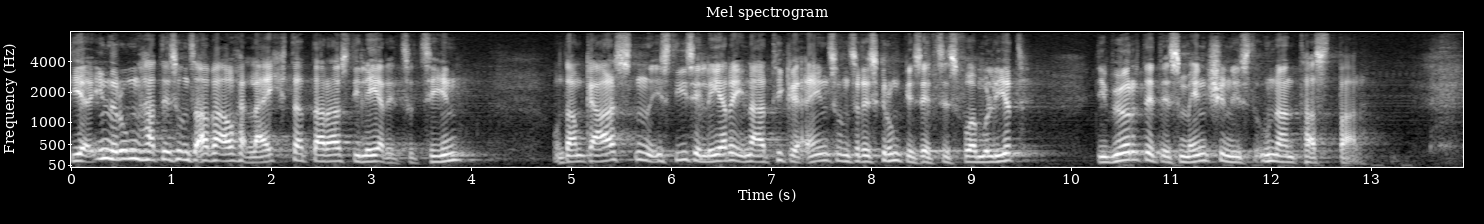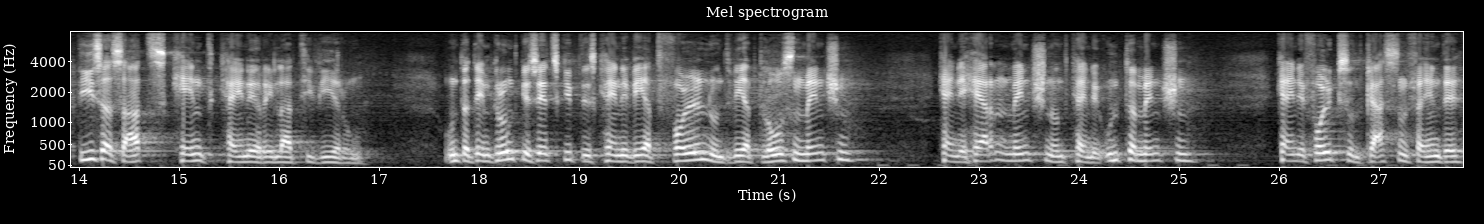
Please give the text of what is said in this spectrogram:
Die Erinnerung hat es uns aber auch erleichtert, daraus die Lehre zu ziehen. Und am klarsten ist diese Lehre in Artikel 1 unseres Grundgesetzes formuliert. Die Würde des Menschen ist unantastbar. Dieser Satz kennt keine Relativierung. Unter dem Grundgesetz gibt es keine wertvollen und wertlosen Menschen, keine Herrenmenschen und keine Untermenschen, keine Volks- und Klassenfeinde,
